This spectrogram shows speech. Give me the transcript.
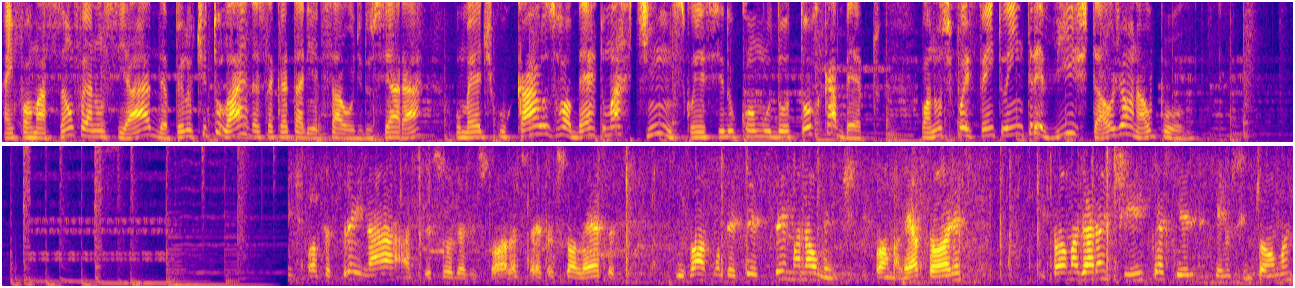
A informação foi anunciada pelo titular da Secretaria de Saúde do Ceará, o médico Carlos Roberto Martins, conhecido como Dr. Cabeto. O anúncio foi feito em entrevista ao jornal O Povo. A gente possa treinar as pessoas das escolas para essas coletas que vão acontecer semanalmente, de forma aleatória, de forma a garantir que aqueles que têm os sintomas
